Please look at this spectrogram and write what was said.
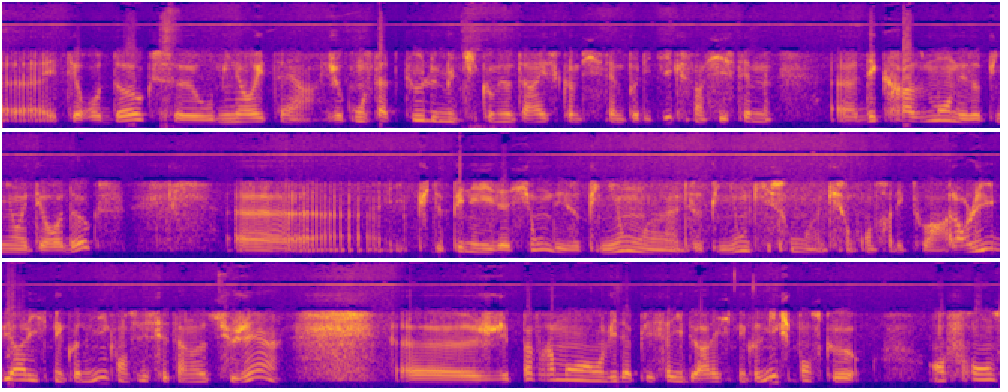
euh, hétérodoxes ou minoritaires. Je constate que le multicommunautarisme comme système politique, c'est un système d'écrasement des opinions hétérodoxes et puis de pénalisation des opinions, des opinions qui sont qui sont contradictoires. Alors le libéralisme économique, ensuite, c'est un autre sujet. Euh, J'ai pas vraiment envie d'appeler ça libéralisme économique. Je pense que en France,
